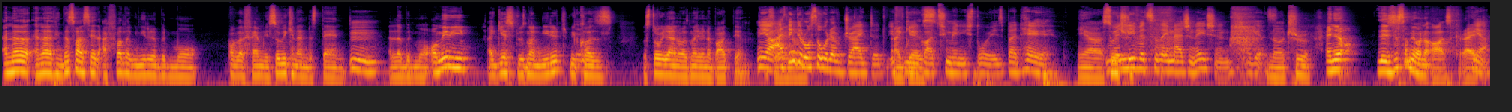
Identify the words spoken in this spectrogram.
another another thing. That's why I said I felt like we needed a bit more of the family so we can understand Mm. a little bit more. Or maybe I guess it was not needed because the storyline was not even about them. Yeah, So, I think know, it also would have dragged it if I we guess. got too many stories. But hey, Yeah. So we'll leave it to the imagination, I guess. No, true. And there's just something I want to ask, right? Yeah.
